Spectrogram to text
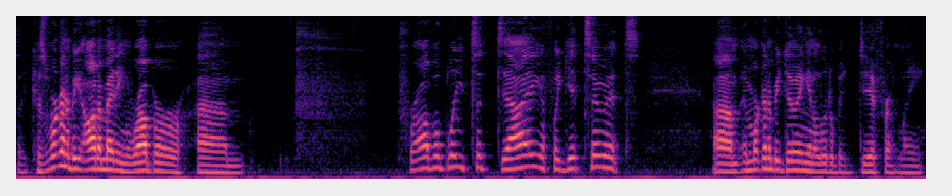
Because we're going to be automating rubber um, probably today if we get to it. Um, and we're going to be doing it a little bit differently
